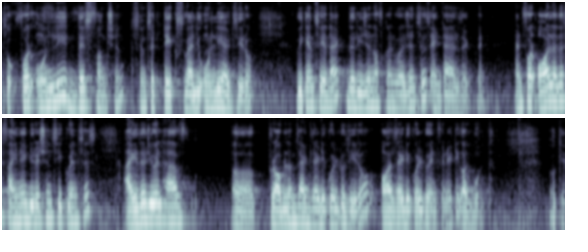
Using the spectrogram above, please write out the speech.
So for only this function since it takes value only at 0 we can say that the region of convergence is entire z plane. And for all other finite duration sequences, either you will have uh, problems at z equal to 0 or z equal to infinity or both. Okay.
